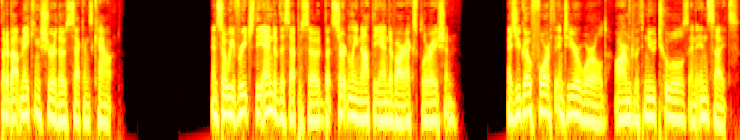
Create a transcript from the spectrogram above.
but about making sure those seconds count. And so we've reached the end of this episode, but certainly not the end of our exploration. As you go forth into your world, armed with new tools and insights,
